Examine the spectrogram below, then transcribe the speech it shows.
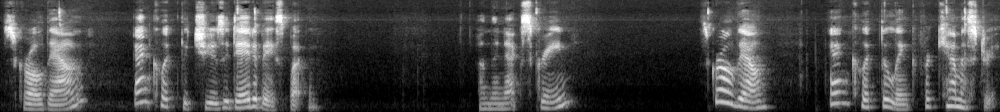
scroll down and click the Choose a Database button. On the next screen, scroll down and click the link for Chemistry.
